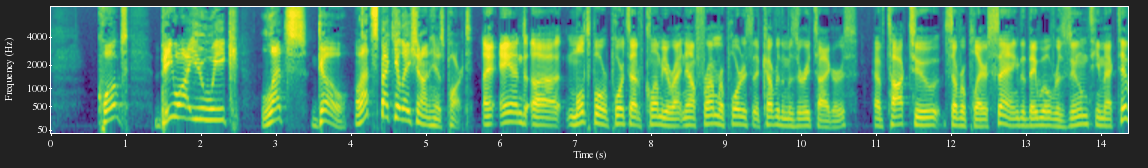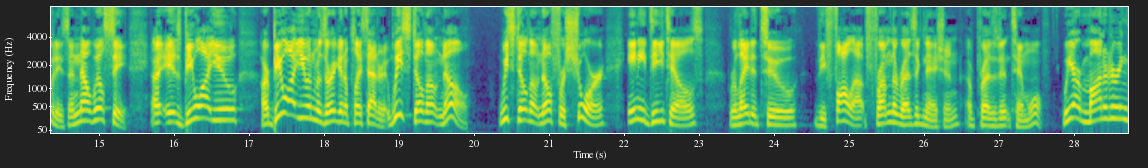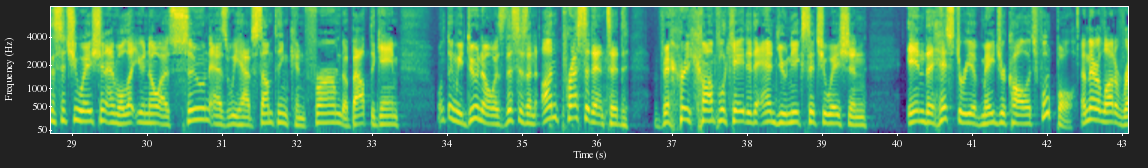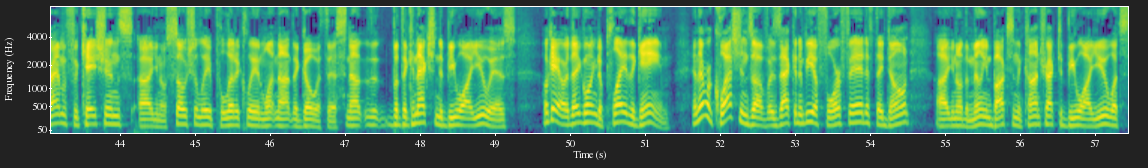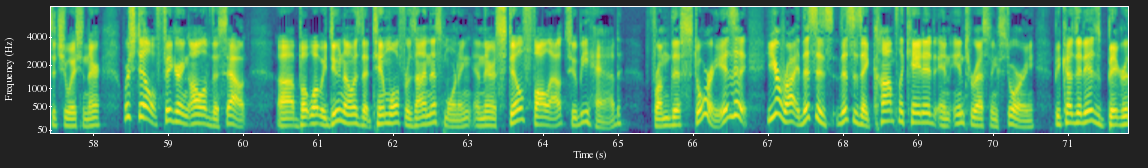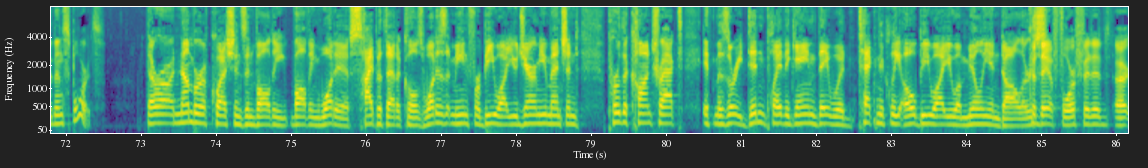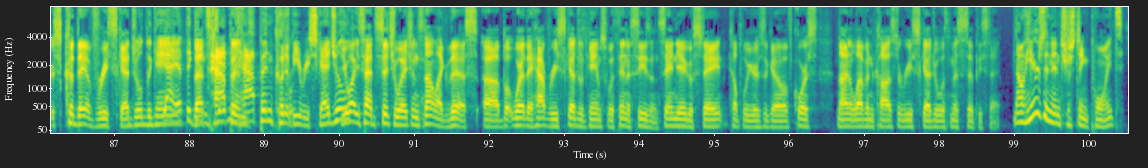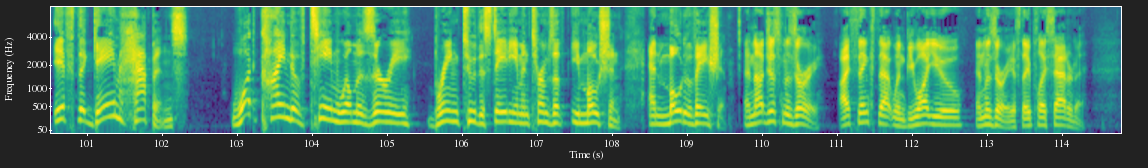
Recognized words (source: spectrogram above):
Quote, BYU week, let's go. Well, that's speculation on his part. And uh, multiple reports out of Columbia right now from reporters that cover the Missouri Tigers have talked to several players saying that they will resume team activities. And now we'll see. Uh, is BYU, are BYU and Missouri going to play Saturday? We still don't know. We still don't know for sure any details related to the fallout from the resignation of President Tim Wolfe. We are monitoring the situation and we'll let you know as soon as we have something confirmed about the game. One thing we do know is this is an unprecedented, very complicated, and unique situation in the history of major college football. And there are a lot of ramifications, uh, you know, socially, politically, and whatnot that go with this. Now, but the connection to BYU is okay, are they going to play the game? And there were questions of is that going to be a forfeit if they don't? Uh, you know, the million bucks in the contract to BYU, what's the situation there? We're still figuring all of this out. Uh, but what we do know is that Tim Wolfe resigned this morning, and there is still fallout to be had from this story. Is it? You're right. This is this is a complicated and interesting story because it is bigger than sports. There are a number of questions involving, involving what ifs, hypotheticals. What does it mean for BYU? Jeremy, you mentioned per the contract, if Missouri didn't play the game, they would technically owe BYU a million dollars. Could they have forfeited, or could they have rescheduled the game? Yeah, if the game That's didn't happened. happen, could it be rescheduled? BYU's had situations not like this, uh, but where they have rescheduled games within a season. San Diego State a couple years ago, of course, 9/11 caused a reschedule with Mississippi State. Now, here's an interesting point. If the game happens, what kind of team will Missouri bring to the stadium in terms of emotion and motivation? And not just Missouri. I think that when BYU and Missouri, if they play Saturday,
